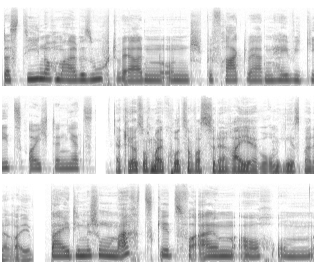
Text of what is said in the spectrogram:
dass die nochmal besucht werden und befragt werden, hey, wie geht's euch denn jetzt? Erklär uns noch mal kurz noch was zu der Reihe. Worum ging es bei der Reihe? Bei Die Mischung Macht's geht es vor allem auch um,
